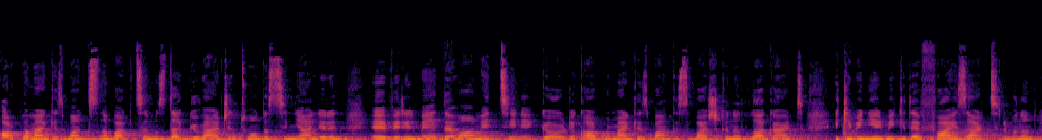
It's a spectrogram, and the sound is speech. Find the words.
Avrupa Merkez Bankası'na baktığımızda güvercin tonda sinyallerin e, verilmeye devam ettiğini gördük. Avrupa Merkez Bankası Başkanı Lagarde 2022'de faiz artırımının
